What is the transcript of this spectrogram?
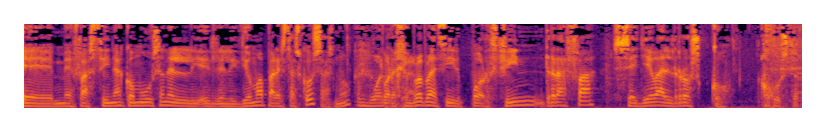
eh, me fascina cómo usan el, idioma para estas cosas, ¿no? por ejemplo, para decir, por fin Rafa se lleva el rosco. Justo.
